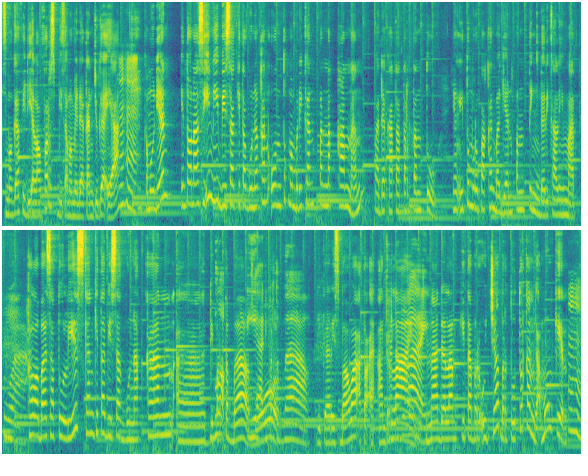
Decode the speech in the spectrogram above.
Semoga video lovers bisa membedakan juga ya. Mhm. Kemudian, intonasi ini bisa kita gunakan untuk memberikan penekanan pada kata tertentu yang itu merupakan bagian penting dari kalimat. Wah. Kalau bahasa tulis kan kita bisa gunakan eh, dipertebal, Iya, bold, dipertebal. di garis bawah atau underline. Underline. Nah, dalam kita berucap bertutur kan nggak mungkin. Mhm.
